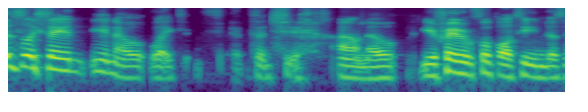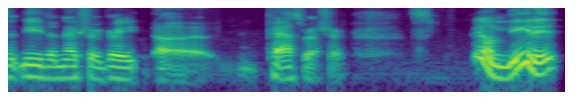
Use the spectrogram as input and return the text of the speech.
it's like saying you know like the I don't know your favorite football team doesn't need an extra great uh pass rusher. they don't need it.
